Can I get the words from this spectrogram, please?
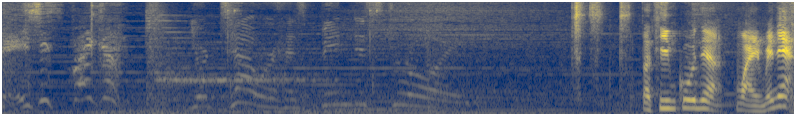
レイジスパイク Your tower has been destroyed. แต่ทีมกูเนี่ย ไหวไหมเนี่ย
